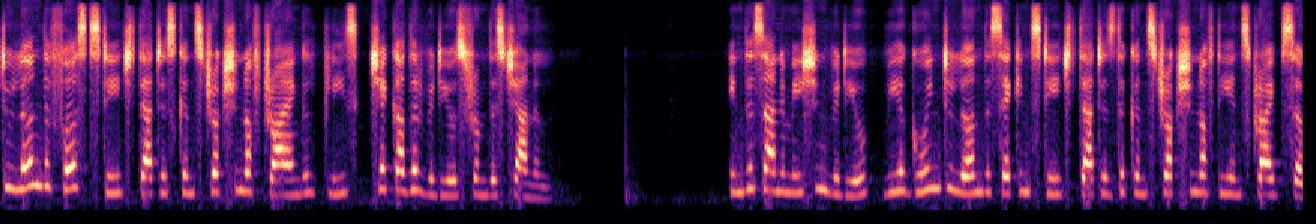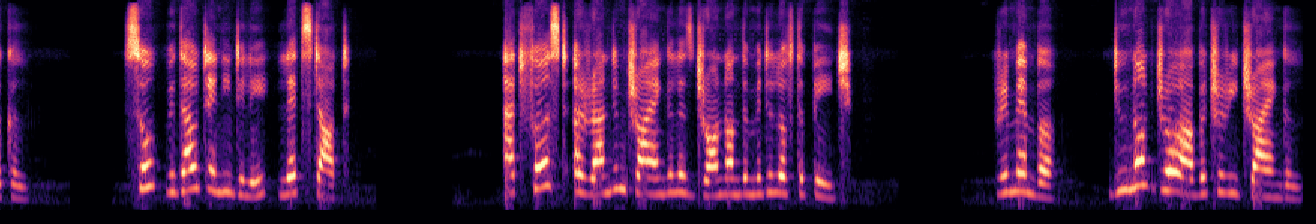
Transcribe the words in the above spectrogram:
To learn the first stage that is construction of triangle please check other videos from this channel. In this animation video, we are going to learn the second stage that is the construction of the inscribed circle. So, without any delay, let's start. At first, a random triangle is drawn on the middle of the page. Remember, do not draw arbitrary triangle.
